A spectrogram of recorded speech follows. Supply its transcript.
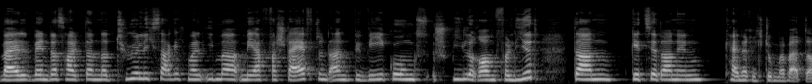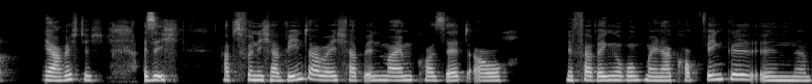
Weil wenn das halt dann natürlich, sage ich mal, immer mehr versteift und an Bewegungsspielraum verliert, dann geht's ja dann in keine Richtung mehr weiter. Ja, richtig. Also ich habe es vorhin nicht erwähnt, aber ich habe in meinem Korsett auch eine Verringerung meiner Kopfwinkel in der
